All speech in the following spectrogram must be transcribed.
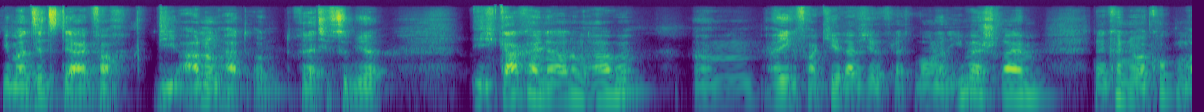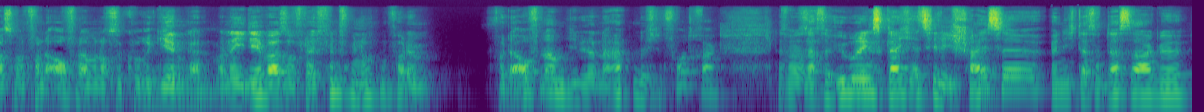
jemand sitzt, der einfach die Ahnung hat und relativ zu mir ich gar keine Ahnung habe, ähm, habe ich gefragt, hier darf ich vielleicht morgen eine E-Mail schreiben, dann können wir mal gucken, was man von der Aufnahme noch so korrigieren kann. Meine Idee war so vielleicht fünf Minuten vor dem vor der Aufnahme, die wir dann hatten durch den Vortrag, dass man sagte, übrigens, gleich erzähle ich Scheiße, wenn ich das und das sage,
